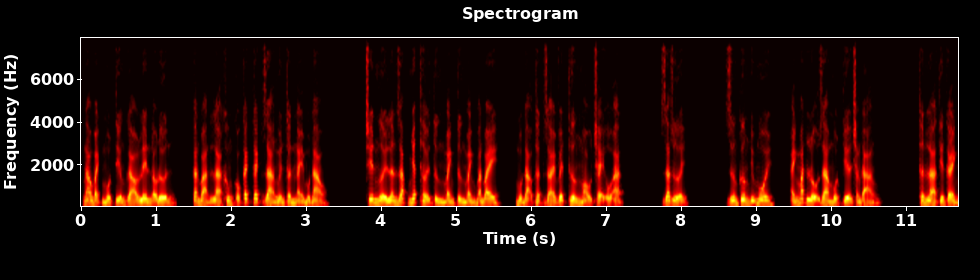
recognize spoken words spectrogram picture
Ngao bạch một tiếng gào lên đau đớn, căn bản là không có cách tách ra nguyên thần này một đao. Trên người lân giáp nhất thời từng mảnh từng mảnh bắn bay, một đạo thật dài vết thương máu chạy ồ ạt. Rát rưởi. Dương cương đĩu môi, ánh mắt lộ ra một tia chẳng đáng. Thân là tiên cảnh,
